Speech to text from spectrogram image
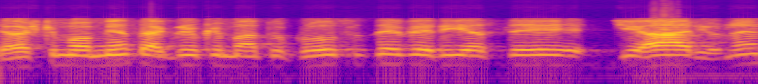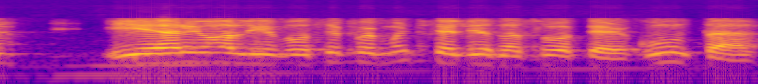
Eu acho que o Momento Agrícola em Mato Grosso deveria ser diário, né? E, Arioli, você foi muito feliz na sua pergunta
